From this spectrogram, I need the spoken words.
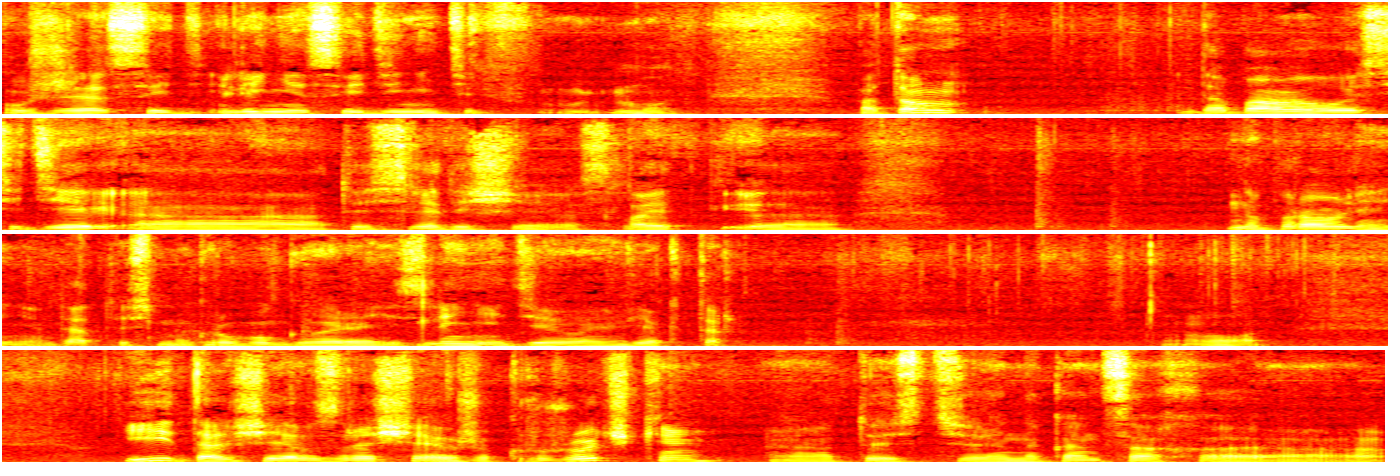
уже соед... линия соединитель. Вот. Потом добавилась идея, э, то есть следующий слайд, э, направление, да, то есть мы, грубо говоря, из линии делаем вектор – вот. И дальше я возвращаю уже кружочки, э, то есть э, на концах э,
